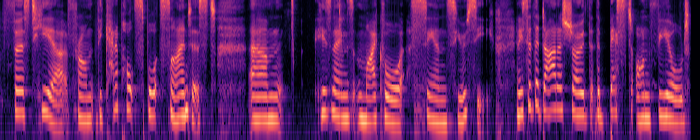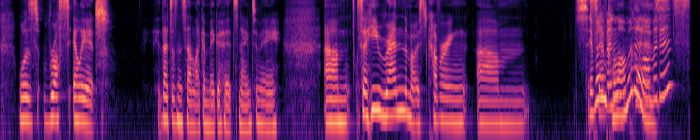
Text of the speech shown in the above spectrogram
first hear from the Catapult sports scientist. Um, his name's Michael Cianciosi. And he said the data showed that the best on field was Ross Elliott. That doesn't sound like a megahertz name to me. Um, so he ran the most, covering um, seven, kilometers. kilometres.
